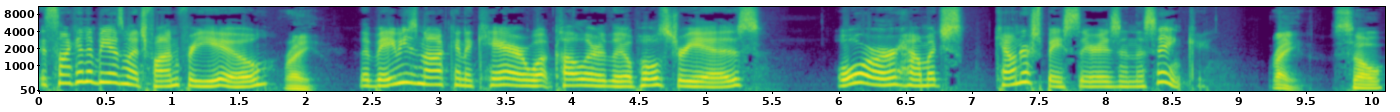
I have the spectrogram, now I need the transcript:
it's not going to be as much fun for you. Right. The baby's not going to care what color the upholstery is or how much counter space there is in the sink. Right. So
